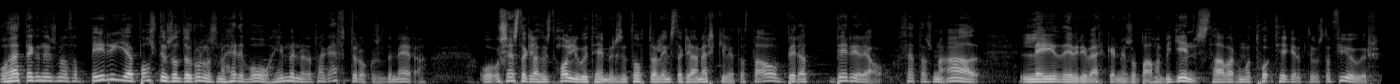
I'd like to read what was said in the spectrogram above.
og þetta einhvern veginn svona, það byrjar boltinn svolítið að rúla svona, heyrði, ó, heimurinn er að taka eftir okkur svolítið meira. Og, og sérstaklega, þú veist, Hollywood heimurinn sem þóttu alveg einstaklega merkilegt og þá byrjar, byrjar já, þetta svona að leiði yfir í verkefni eins og Batman Begins, það var hún að tekja upp 2004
